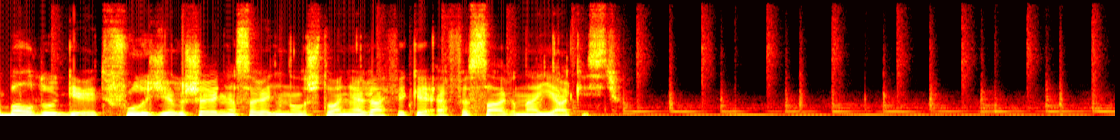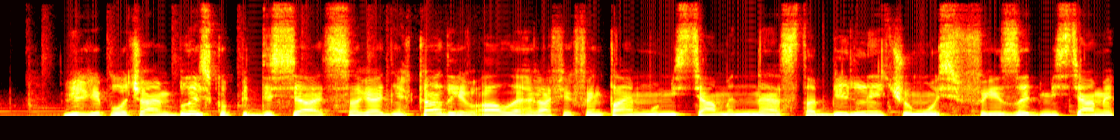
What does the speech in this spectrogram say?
Baldur Gate Full HD розширення, середнє налаштування графіки, FSR на якість. В ігрі получаємо близько 50 середніх кадрів, але графік фреймтайму місцями нестабільний, чомусь фрізить місцями.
